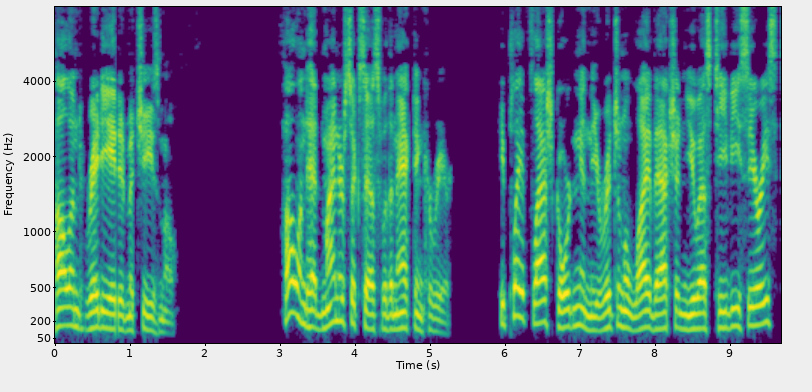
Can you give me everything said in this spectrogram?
Holland radiated machismo. Holland had minor success with an acting career. He played Flash Gordon in the original live action U.S. TV series,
